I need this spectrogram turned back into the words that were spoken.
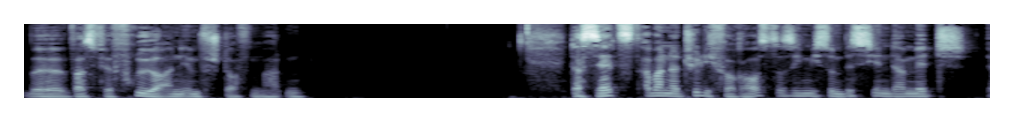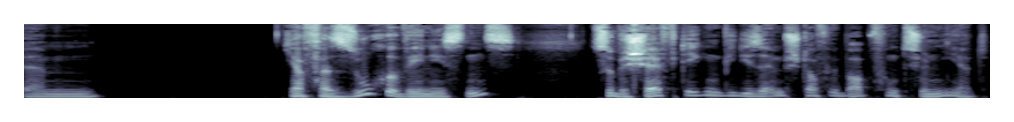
äh, was wir früher an Impfstoffen hatten. Das setzt aber natürlich voraus, dass ich mich so ein bisschen damit ähm, ja versuche wenigstens zu beschäftigen, wie dieser Impfstoff überhaupt funktioniert.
